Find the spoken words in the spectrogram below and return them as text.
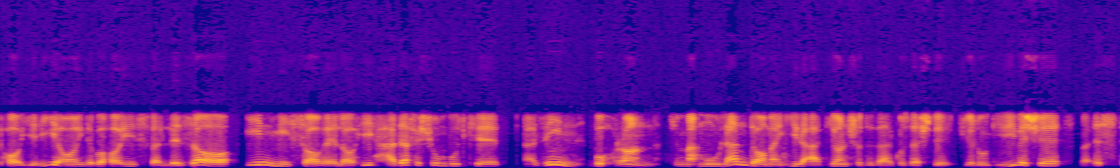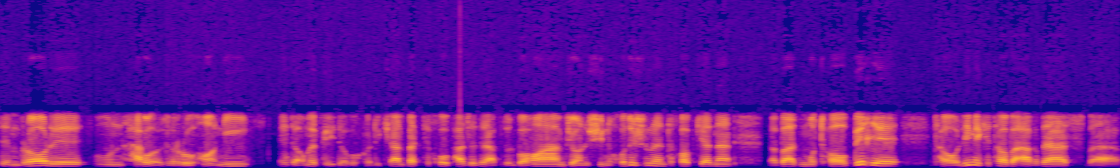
پایه‌ای آین بهایی است و لذا این میثاق الهی هدفشون بود که از این بحران که معمولا دامنگیر ادیان شده در گذشته جلوگیری بشه و استمرار اون حقایق روحانی ادامه پیدا بکنه. که البته خب حضرت عبدالبها هم جانشین خودشون رو انتخاب کردن و بعد مطابق تعالیم کتاب اقدس و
